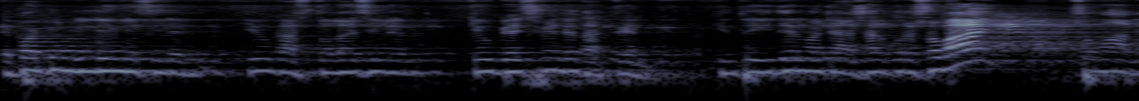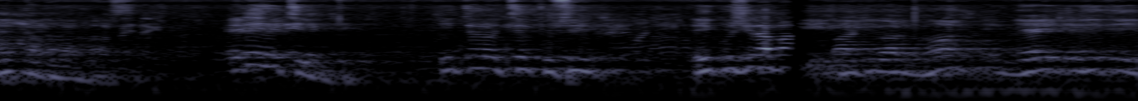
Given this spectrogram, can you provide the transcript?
অ্যাপার্টমেন্ট বিল্ডিং এ ছিলেন কেউ গাছতলায় ছিলেন কেউ বেসমেন্টে থাকতেন, কিন্তু ঈদের মাঠে আসার পরে সবাই সমান এক কথা এটাই হচ্ছে। ঈদটা হচ্ছে খুশি। এই but you are not get anything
